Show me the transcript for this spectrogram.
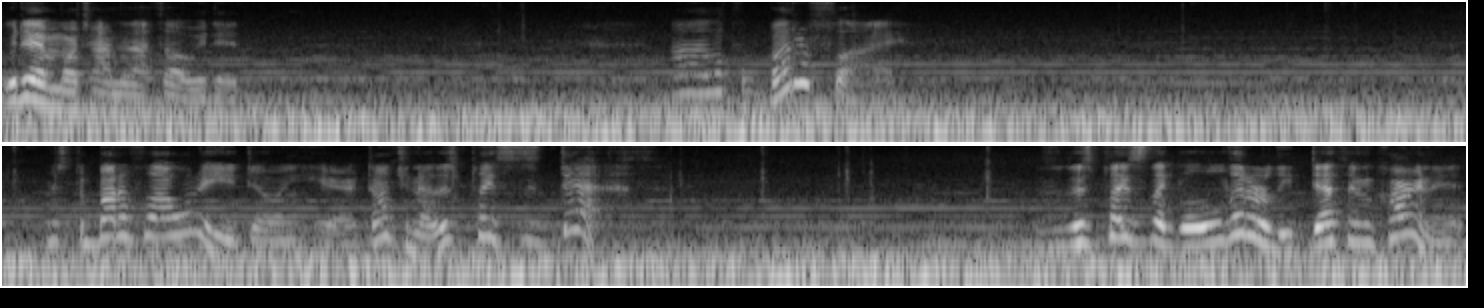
We did have more time than I thought we did. A butterfly. Mr. Butterfly, what are you doing here? Don't you know this place is death? This place is like literally death incarnate.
